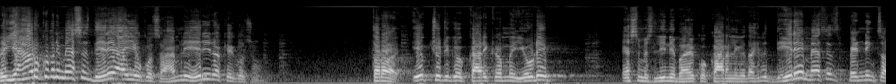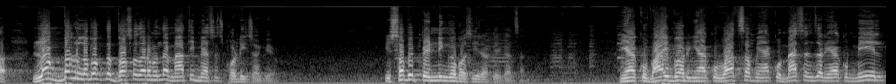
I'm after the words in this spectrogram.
र यहाँहरूको पनि म्यासेज धेरै आइएको छ हामीले हेरिरहेको छौँ। तर एकचोटिको कार्यक्रममा एउटै एसएमएस लिने भएको कारणले गर्दाखेरि धेरै म्यासेज पेन्डिङ छ। लगभग लगभग त दस हजारभन्दा माथि म्यासेज कटिसक्यो। यी सबै पेन्डिङमा बसिरहेका छन्। यहाँको भाइबर यहाँको वाट्सएप यहाँको म्यासेन्जर यहाँको मेल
